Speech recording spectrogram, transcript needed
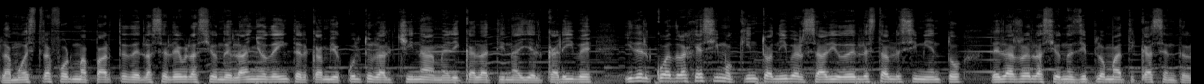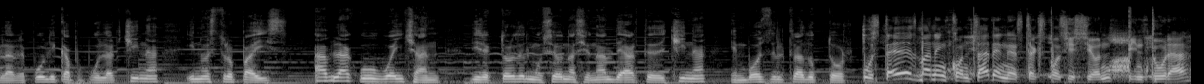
La muestra forma parte de la celebración del año de intercambio cultural China, América Latina y el Caribe y del 45 aniversario del establecimiento de las relaciones diplomáticas entre la República Popular China y nuestro país habla Gu Wenchan, director del Museo Nacional de Arte de China, en voz del traductor. Ustedes van a encontrar en esta exposición pintura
